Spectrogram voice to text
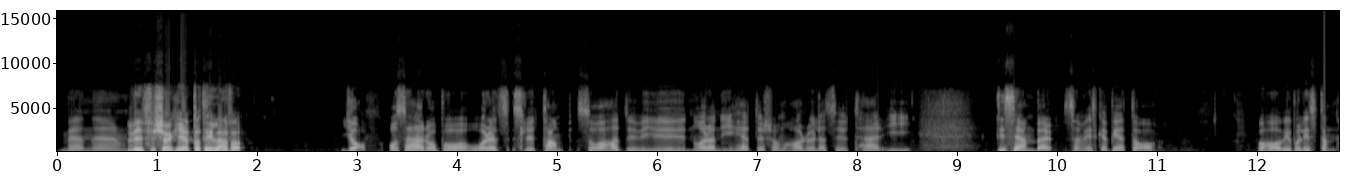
Men, eh, vi försöker hjälpa till i alla fall. Ja, och så här då på årets sluttamp så hade vi några nyheter som har rullats ut här i december som vi ska beta av. Vad har vi på listan?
